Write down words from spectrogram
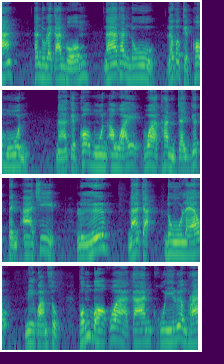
นะ ท่านดูรายการผม นะท่านดูแล้วก็เก็บข้อมูล นะเก็บข้อมูลเอาไว้ว่าท่านจะยึดเป็นอาชีพ หรือนะจะดูแล้วมีความสุข ผมบอกว่าการคุยเรื่องพระ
